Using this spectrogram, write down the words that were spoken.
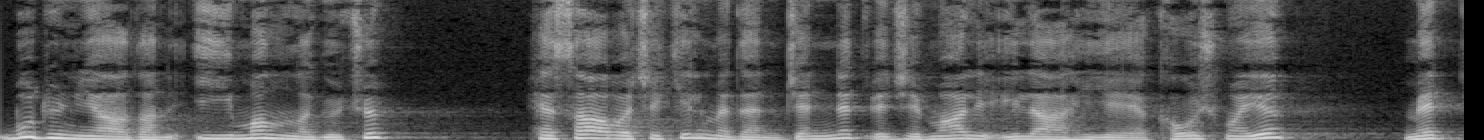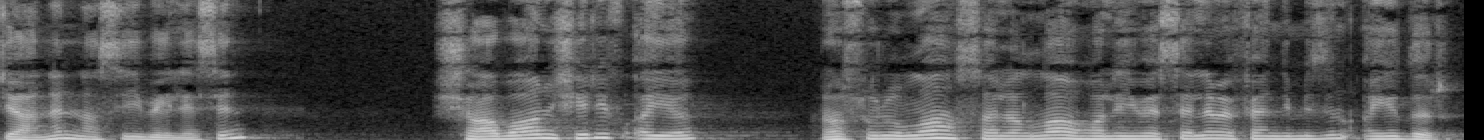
Bu dünyadan imanla göçüp hesaba çekilmeden cennet ve cemali ilahiyeye kavuşmayı meccanen nasip eylesin. Şaban-ı Şerif ayı Resulullah sallallahu aleyhi ve sellem Efendimizin ayıdır.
